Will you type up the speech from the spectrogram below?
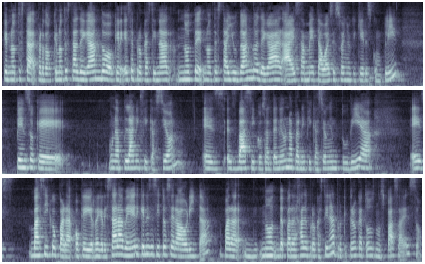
que no te está, perdón, que no te está llegando, que ese procrastinar no te, no te está ayudando a llegar a esa meta o a ese sueño que quieres cumplir, pienso que una planificación es, básico, o sea, tener una planificación en tu día es básico para, ok, regresar a ver qué necesito hacer ahorita para, no, para dejar de procrastinar, porque creo que a todos nos pasa eso.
